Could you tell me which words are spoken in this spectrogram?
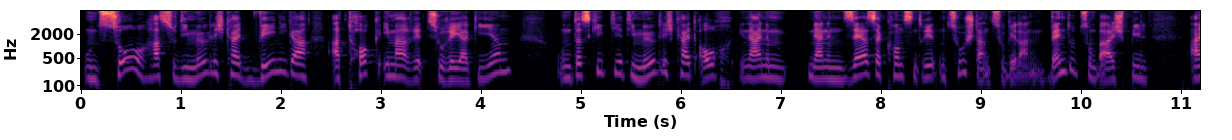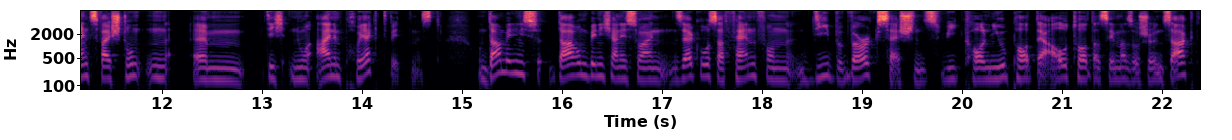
Und so hast du die Möglichkeit, weniger ad hoc immer re zu reagieren und das gibt dir die Möglichkeit, auch in, einem, in einen sehr, sehr konzentrierten Zustand zu gelangen. Wenn du zum Beispiel ein, zwei Stunden ähm, dich nur einem Projekt widmest. Und darum bin, ich, darum bin ich eigentlich so ein sehr großer Fan von Deep Work Sessions, wie Call Newport, der Autor, das immer so schön sagt.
